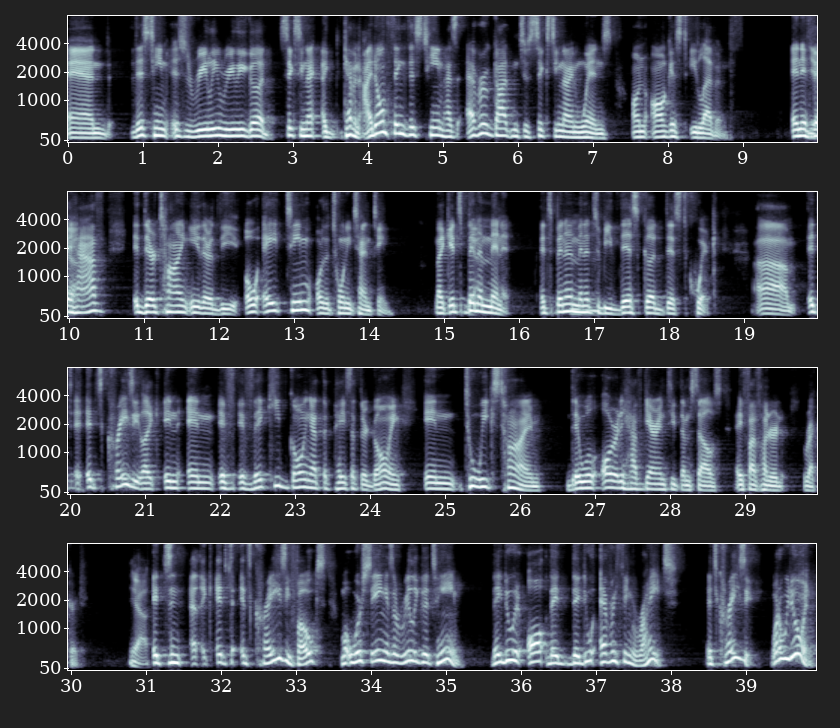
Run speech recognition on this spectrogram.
and this team is really really good. 69. I, Kevin, I don't think this team has ever gotten to 69 wins on August 11th, and if they have, they're tying either the 08 team or the 2010 team. Like it's been Yeah. a minute. It's been a minute to be this good, this quick. Um, it's it's crazy. Like in and if if they keep going at the pace that they're going, in two weeks' time, they will already have guaranteed themselves a 500 record. Yeah. It's in, like it's it's crazy, folks. What we're seeing is a really good team. They do it all. They they do everything right. It's crazy. What are we doing?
